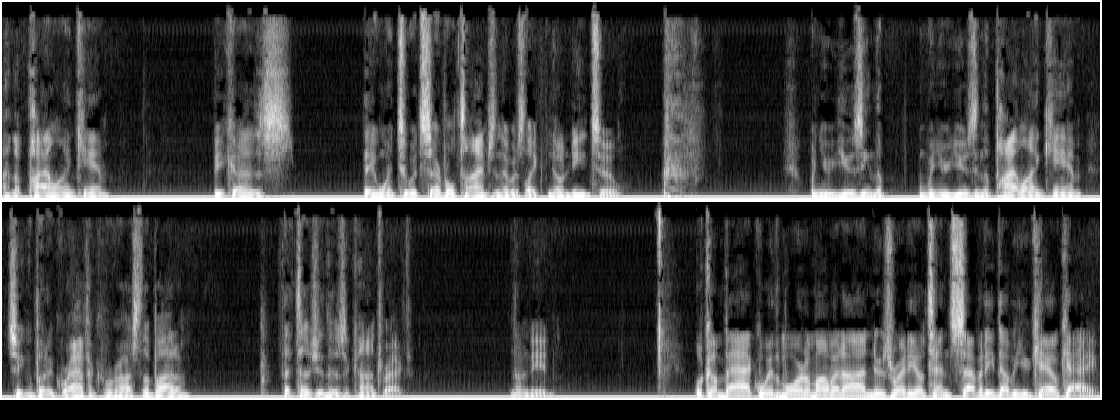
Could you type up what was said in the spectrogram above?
on the pylon cam because they went to it several times and there was like no need to. when you're using the when you're using the pylon cam so you can put a graphic across the bottom, that tells you there's a contract. No need. We'll come back with more in a moment on News Radio 1070 WKOK.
